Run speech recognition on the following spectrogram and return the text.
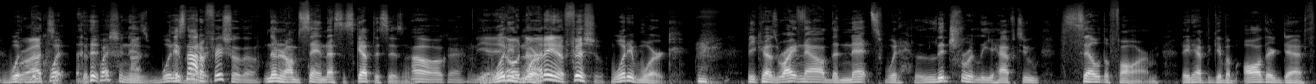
What Bro, the, I que- the question is? Would It's it not work? official though. No, no, no, I'm saying that's the skepticism. Oh, okay. yeah, Would oh, it no, work? it ain't official. Would it work? because right now the Nets would literally have to sell the farm. They'd have to give up all their depth.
